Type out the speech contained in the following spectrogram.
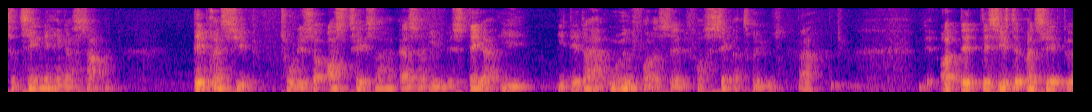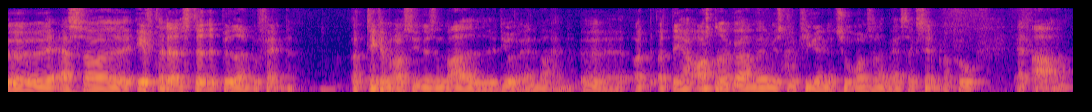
Så tingene hænger sammen. Det princip tog de så også til sig, altså investere i i det, der er uden for dig selv, for selv at trives. Ja. Og det, det sidste princip øh, er så øh, efterlade stedet bedre, end du fandt det. Og det kan man også sige, det er sådan meget øh, liv og landevejen. Øh, og, og det har også noget at gøre med, hvis man kigger i naturen, så er der masser af eksempler på, at arter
